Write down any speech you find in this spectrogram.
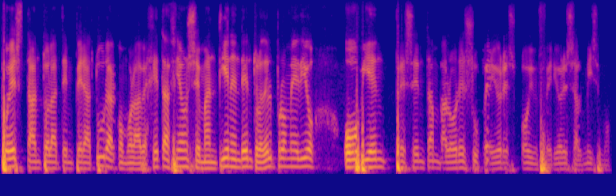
pues tanto la temperatura como la vegetación se mantienen dentro del promedio o bien presentan valores superiores o inferiores al mismo.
